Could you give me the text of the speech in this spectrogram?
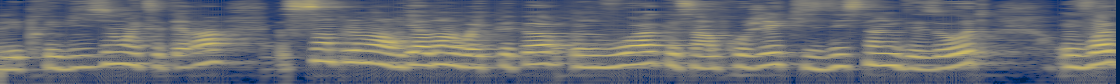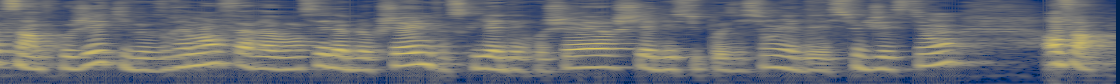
les prévisions, etc. Simplement en regardant le white paper, on voit que c'est un projet qui se distingue des autres. On voit que c'est un projet qui veut vraiment faire avancer la blockchain parce qu'il y a des recherches, il y a des suppositions, il y a des suggestions. Enfin,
